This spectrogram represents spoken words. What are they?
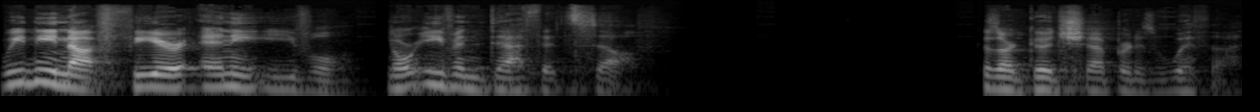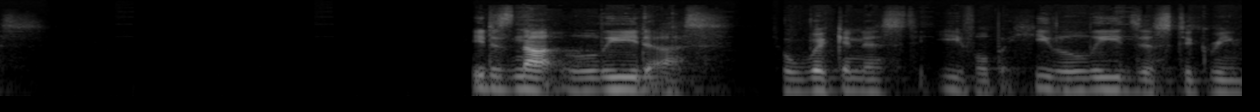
we need not fear any evil, nor even death itself, because our good shepherd is with us. He does not lead us to wickedness, to evil, but he leads us to green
